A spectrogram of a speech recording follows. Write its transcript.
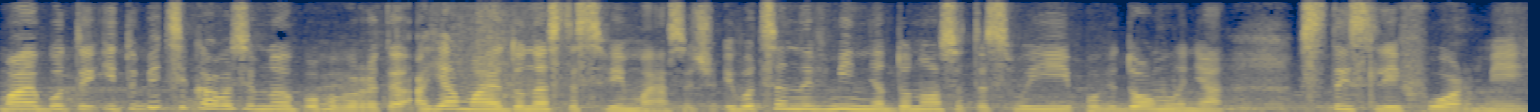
Має бути і тобі цікаво зі мною поговорити, а я маю донести свій меседж. І оце невміння доносити свої повідомлення в стислій формі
